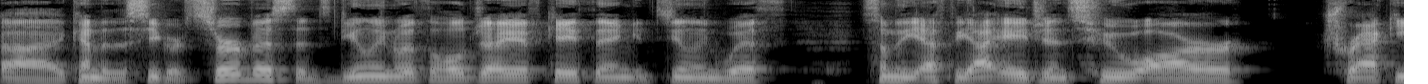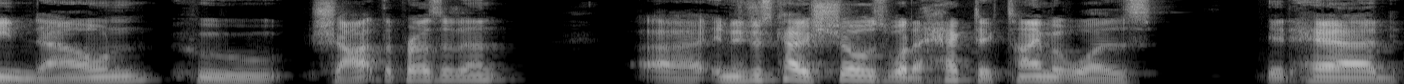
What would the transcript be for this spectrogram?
uh, kind of the Secret Service that's dealing with the whole JFK thing. It's dealing with some of the FBI agents who are tracking down who shot the president. Uh, and it just kind of shows what a hectic time it was. It had,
